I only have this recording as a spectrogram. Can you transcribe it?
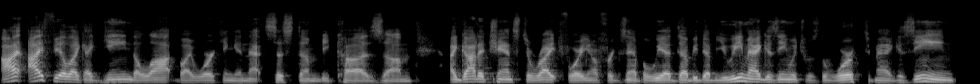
I, I feel like i gained a lot by working in that system because um, i got a chance to write for you know for example we had wwe magazine which was the worked magazine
